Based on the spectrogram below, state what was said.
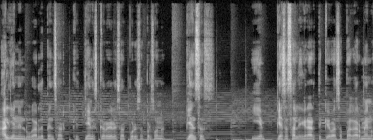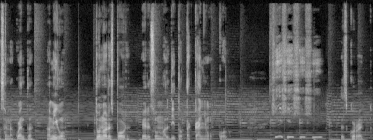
alguien en lugar de pensar que tienes que regresar por esa persona, piensas y empiezas a alegrarte que vas a pagar menos en la cuenta, amigo, tú no eres pobre, eres un maldito tacaño o codo. Es correcto.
